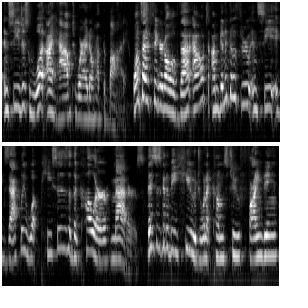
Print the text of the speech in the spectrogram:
and see just what I have to where I don't have to buy. Once I've figured all of that out, I'm going to go through and see exactly what pieces the color matters. This is going to be huge when it comes to finding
